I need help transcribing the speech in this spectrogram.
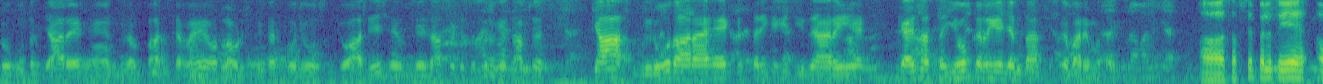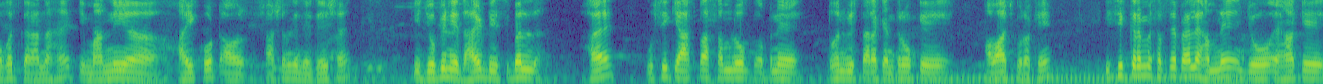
लोगों तक जा रहे हैं बात कर रहे हैं और लाउड स्पीकर को जो जो आदेश है उसके हिसाब से डिसिप्लिन के हिसाब से, क्या विरोध आ रहा है, किस तरीके की चीज़ें आ रही हैं, कैसा सहयोग कर रही है जनता इसके बारे में बताइए। सबसे पहले तो ये अवगत कराना है कि माननीय हाई कोर्ट और शासन के निर्देश है कि जो भी निर्धारित डिसिबल है, उसी के आसपास हम लोग अपने ध्वनि विस्तारक यंत्रों के आवाज़ को रखें। इसी क्रम में सबसे पहले हमने जो यहाँ के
